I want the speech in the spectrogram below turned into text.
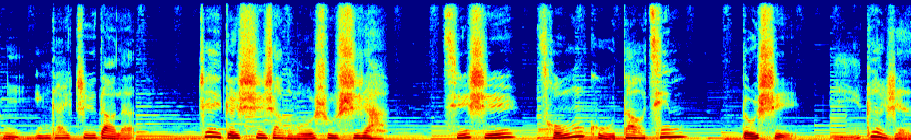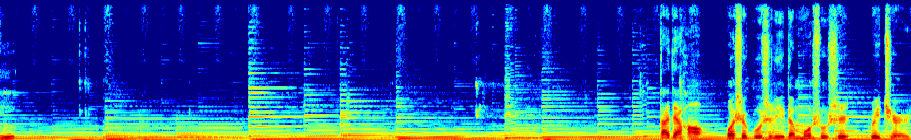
你应该知道了，这个世上的魔术师啊，其实从古到今都是一个人。大家好，我是故事里的魔术师 Richard。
